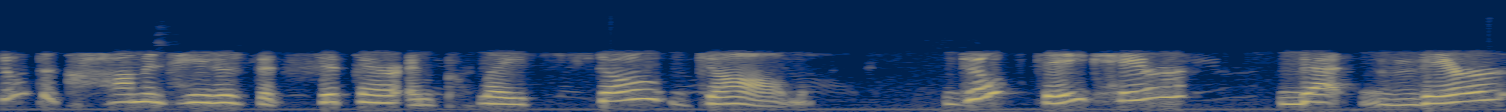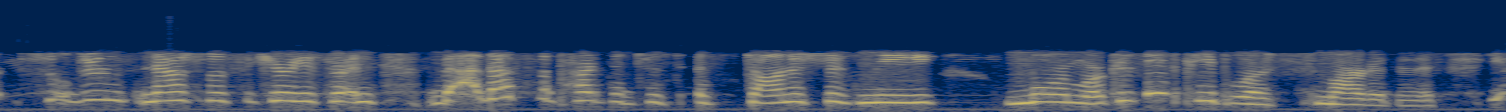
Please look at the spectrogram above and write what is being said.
don't the commentators that sit there and play so dumb, don't they care that their children's national security is threatened? That, that's the part that just astonishes me more and more because these people are smarter than this. You,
